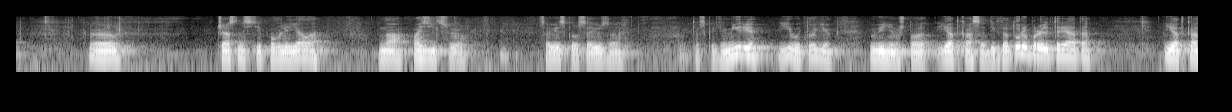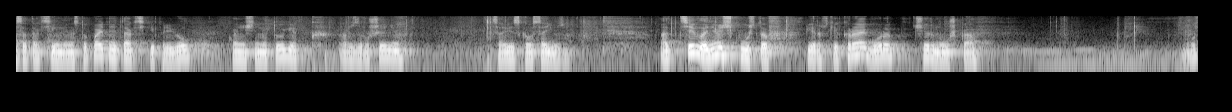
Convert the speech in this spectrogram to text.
э, в частности, повлияла на позицию Советского Союза так сказать, в мире, и в итоге мы видим, что и отказ от диктатуры пролетариата, и отказ от активной наступательной тактики привел в конечном итоге к разрушению Советского Союза. Алексей Владимирович Кустов, Пермский край, город Чернушка. Вот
